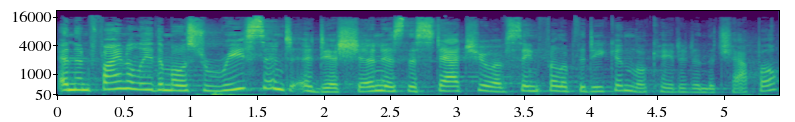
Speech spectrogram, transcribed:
And then finally, the most recent addition is the statue of St. Philip the Deacon located in the chapel.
